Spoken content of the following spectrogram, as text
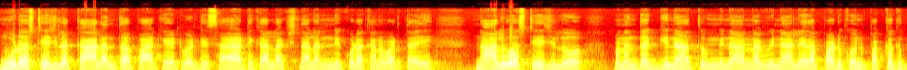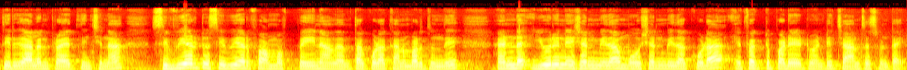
మూడో స్టేజ్లో కాలంతా పాకేటువంటి సయాటిక లక్షణాలన్నీ కూడా కనబడతాయి. నాలుగో స్టేజ్లో మనం దగ్గినా తుమ్మినా నవ్వినా లేదా పడుకొని పక్కకు తిరగాలని ప్రయత్నించిన severe to severe form of pain అదంతా కూడా కనబడుతుంది. అండ్ యూరినేషన్ మీద మోషన్ మీద కూడా ఎఫెక్ట్ పడేటువంటి ఛాన్సెస్ ఉంటాయి.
